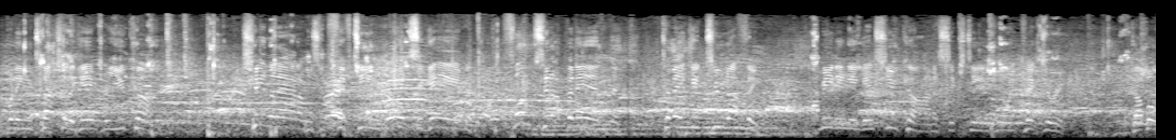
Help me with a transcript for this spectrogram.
Opening touch of the game for UConn. Jalen Adams at 15 points a game, floats it up and in to make it 2-0. Meeting against UConn, a 16-point victory. Double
